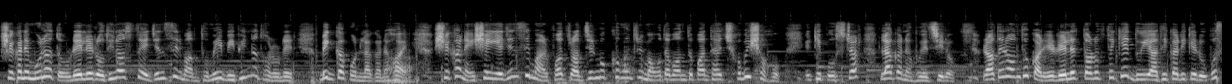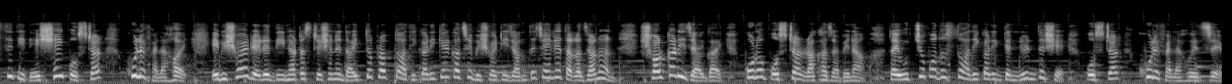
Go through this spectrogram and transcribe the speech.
সেখানে মূলত রেলের অধীনস্থ এজেন্সির মাধ্যমে বিভিন্ন ধরনের বিজ্ঞাপন লাগানো হয়। সেখানে সেই এজেন্সি মারফত রাজ্যের মুখ্যমন্ত্রী মমতা বন্দ্যোপাধ্যায়ের ছবি সহ একটি পোস্টার লাগানো হয়েছিল। রাতের অন্ধকারে রেলের তরফ থেকে দুই আধিকারিকের উপস্থিতিতে সেই পোস্টার খুলে ফেলা হয়। এ বিষয়ে রেলের দিনহাটা স্টেশনে দায়িত্বপ্রাপ্ত আধিকারিকের কাছে বিষয়টি জানতে চাইলে তারা জানান, সরকারি জায়গায় কোনো পোস্টার রাখা যাবে না। তাই উচ্চপদস্থ আধিকারিকদের নির্দেশে পোস্টার খুলে ফেলা হয়েছে।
